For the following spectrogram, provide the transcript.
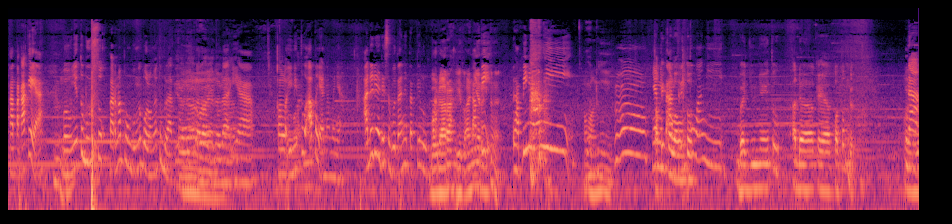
kata kakek ya, Hmm. baunya tuh busuk karena punggungnya bolongnya tuh belatung, iya. Iya. Kalau ini tuh apa ya namanya? Ada deh ada sebutannya tapi lupa. Bau darah gitu, anjir Tapi gitu nggak? tapi ini wangi. Oh, wangi. Mm, yang Tapi minta kalau untuk- tuh wangi. bajunya itu ada kayak kotor nggak? Kalau nah,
